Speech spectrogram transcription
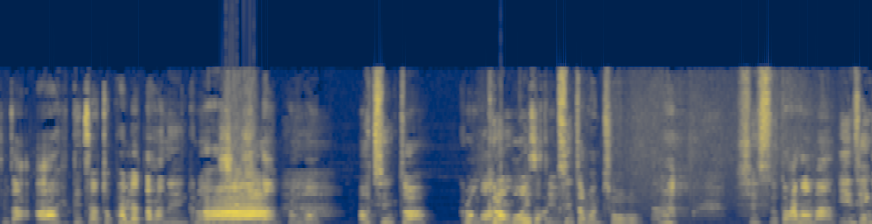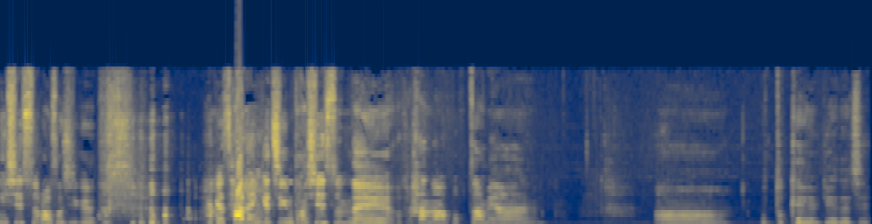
진짜 아 그때 진짜 쪽팔렸다 하는 그런 아. 실수담 그런 거 아, 진짜? 그런 거 그런 뭐 거? 마- 진짜 많죠. 실수다. 하나만. 인생이 실수라서 지금. 그러니까 사는 게 지금 다 실수인데 하나 뽑자면 어 어떻게 얘기해야 되지?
